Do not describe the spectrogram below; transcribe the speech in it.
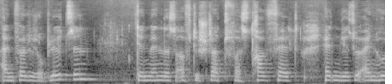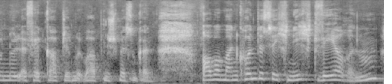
Ein völliger Blödsinn. Denn wenn das auf die Stadt was drauf fällt, hätten wir so einen hohen Nulleffekt gehabt, den wir überhaupt nicht messen können. Aber man konnte sich nicht wehren,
